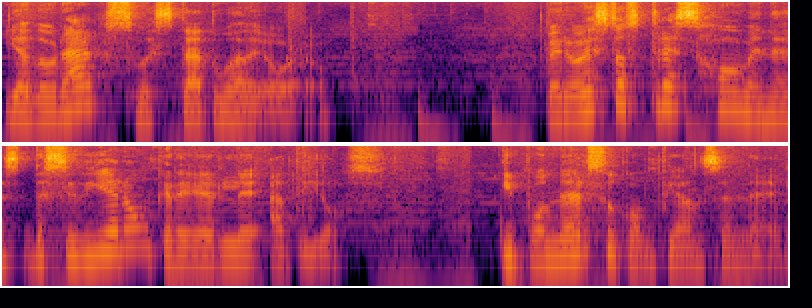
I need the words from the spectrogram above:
y adorar su estatua de oro. Pero estos tres jóvenes decidieron creerle a Dios y poner su confianza en Él.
